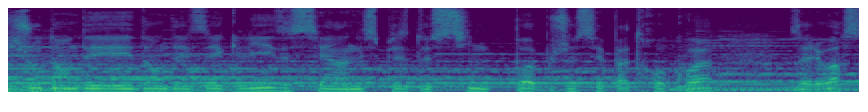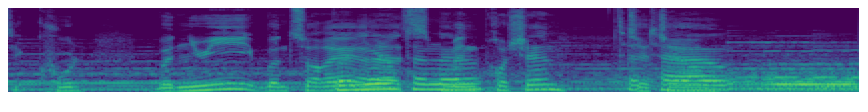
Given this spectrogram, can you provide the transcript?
ils jouent dans des, dans des églises, c'est un espèce de synth pop, je sais pas trop quoi, vous allez voir c'est cool. Bonne nuit, bonne soirée, Bonne nuit, à la Antonin. semaine prochaine, ciao. ciao.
